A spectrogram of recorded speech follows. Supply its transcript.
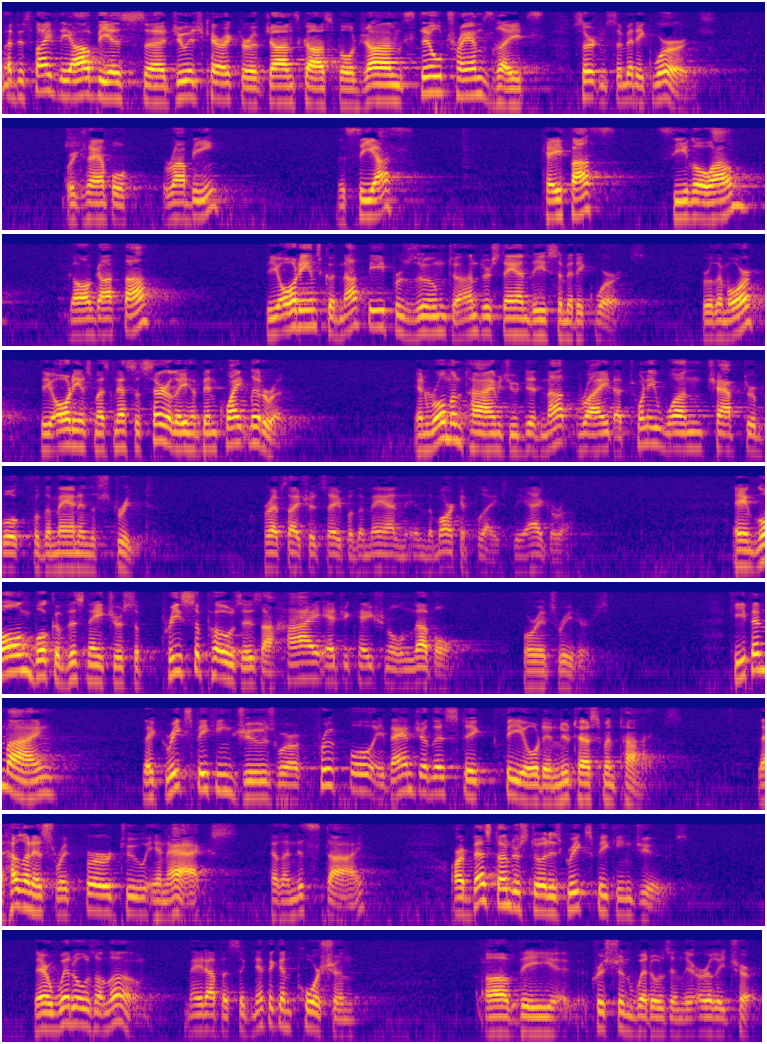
But despite the obvious uh, Jewish character of John's Gospel, John still translates certain Semitic words. For example, Rabbi, Messias, Cephas, Siloam, Golgotha. The audience could not be presumed to understand these Semitic words. Furthermore, the audience must necessarily have been quite literate. In Roman times, you did not write a 21 chapter book for the man in the street. Perhaps I should say for the man in the marketplace, the agora. A long book of this nature presupposes a high educational level for its readers. Keep in mind that Greek speaking Jews were a fruitful evangelistic field in New Testament times. The Hellenists referred to in Acts, Hellenistai, are best understood as Greek speaking Jews. Their widows alone made up a significant portion of the Christian widows in the early church.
